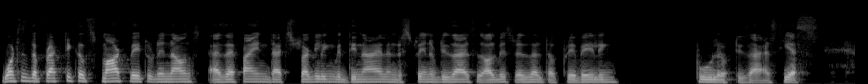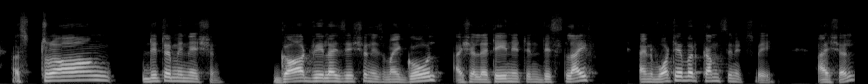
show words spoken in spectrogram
what is the practical smart way to renounce as I find that struggling with denial and restraint of desires is always result of prevailing pool of desires. Yes, a strong determination God realization is my goal. I shall attain it in this life. And whatever comes in its way, I shall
